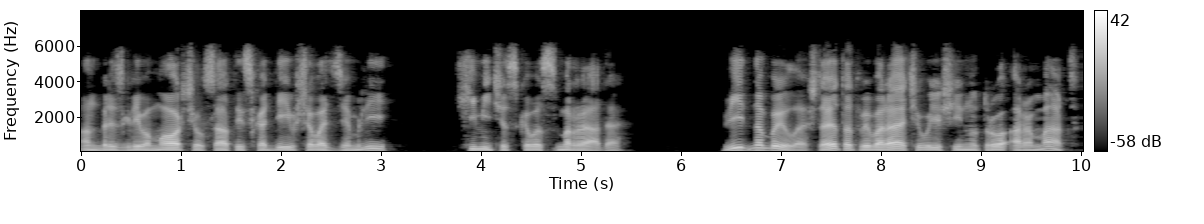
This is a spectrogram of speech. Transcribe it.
он брезгливо морщился от исходившего от земли химического смрада. Видно было, что этот выворачивающий нутро аромат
